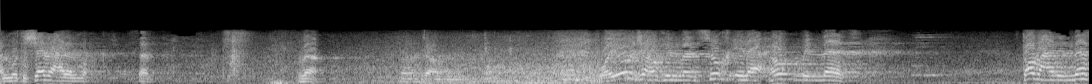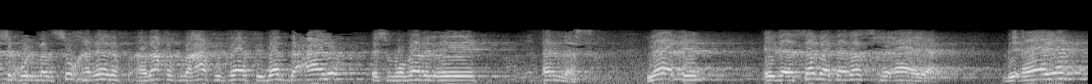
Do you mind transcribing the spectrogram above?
المتشابه على المحكم. سمع. نعم. ويرجع في المنسوخ إلى حكم الناسخ طبعا الناسخ والمنسوخ هنقف معاه في في باب بحاله اسمه باب الإيه؟ النسخ. لكن إذا ثبت نسخ آية بآية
